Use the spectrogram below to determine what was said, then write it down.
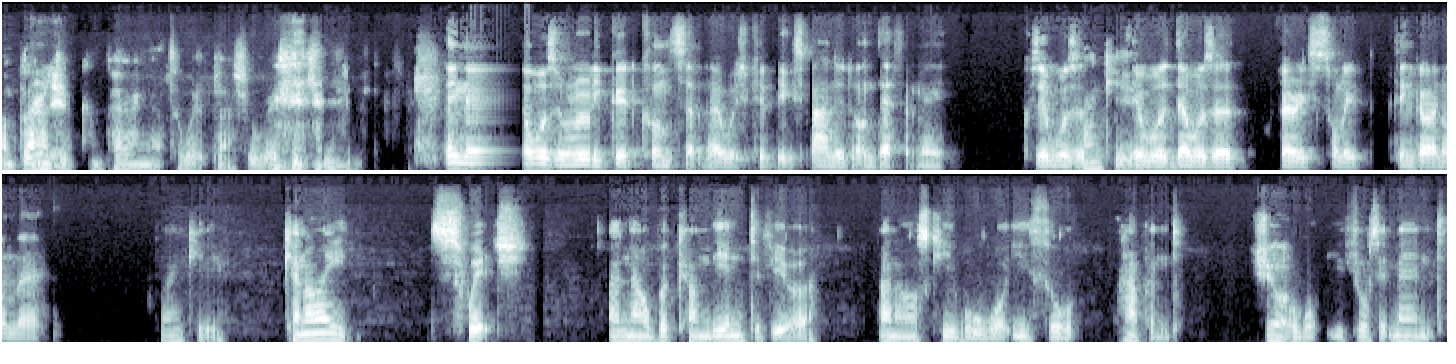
I'm glad Brilliant. you're comparing that to Whiplash already. I think there was a really good concept there which could be expanded on definitely because it was a Thank you. it was there was a very solid thing going on there. Thank you. Can I switch and now become the interviewer and ask you all what you thought happened or Sure. what you thought it meant?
